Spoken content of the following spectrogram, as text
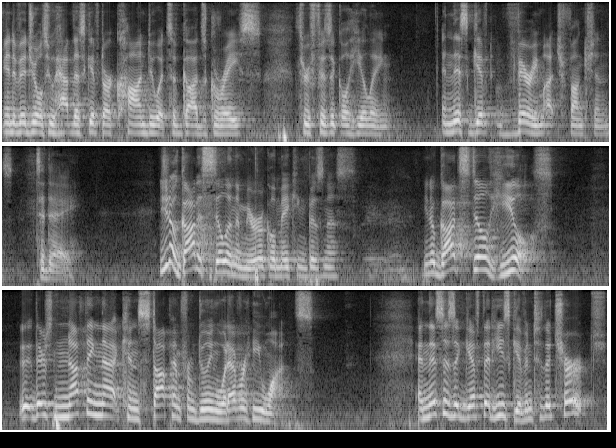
Individuals who have this gift are conduits of God's grace through physical healing. And this gift very much functions today. You know, God is still in the miracle making business. You know, God still heals. There's nothing that can stop him from doing whatever he wants. And this is a gift that he's given to the church.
